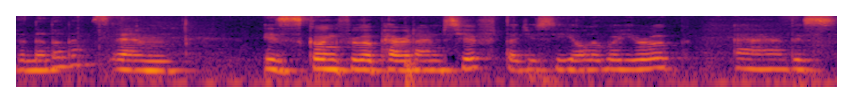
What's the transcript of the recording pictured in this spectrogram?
the Netherlands um, is going through a paradigm shift that you see all over Europe. Uh, this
